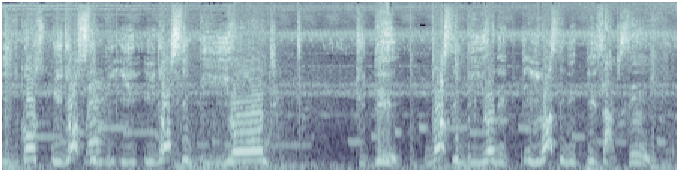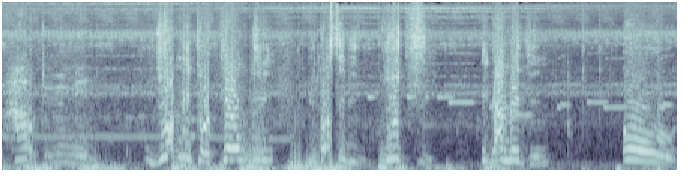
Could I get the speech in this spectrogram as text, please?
If because you just see you, you just see beyond today you just see beyond the you just see the things i'm saying. how do you mean. you want me to tell me you don see the beauty in that maiden oh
